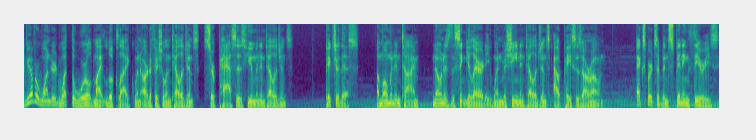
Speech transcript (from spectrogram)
Have you ever wondered what the world might look like when artificial intelligence surpasses human intelligence? Picture this, a moment in time known as the singularity when machine intelligence outpaces our own. Experts have been spinning theories,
